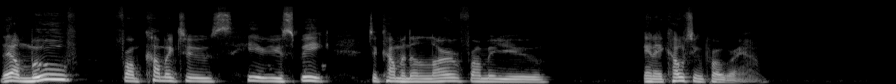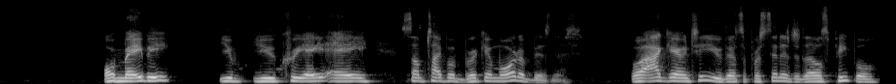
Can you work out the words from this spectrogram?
they'll move from coming to hear you speak to coming to learn from you in a coaching program. Or maybe you you create a some type of brick and mortar business. Well, I guarantee you there's a percentage of those people,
